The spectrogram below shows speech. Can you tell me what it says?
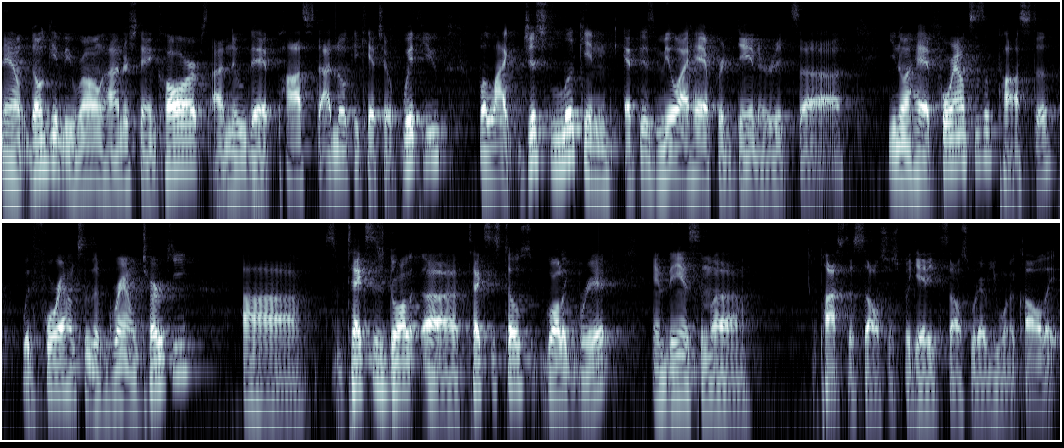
Now, don't get me wrong, I understand carbs. I knew that pasta, I know it can catch up with you, but like just looking at this meal I had for dinner, it's, uh, you know, I had four ounces of pasta with four ounces of ground turkey, uh, some Texas, garlic, uh, Texas toast garlic bread, and then some uh, pasta sauce or spaghetti sauce, whatever you want to call it.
